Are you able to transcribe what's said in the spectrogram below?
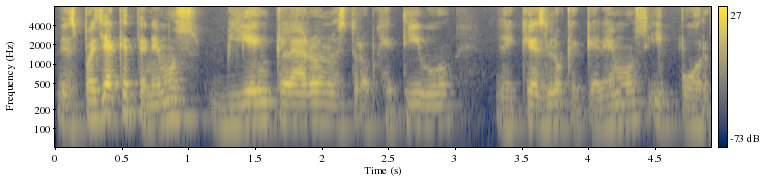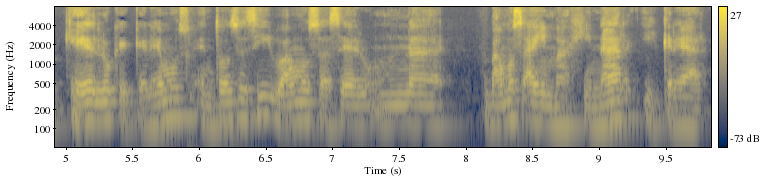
Después ya que tenemos bien claro nuestro objetivo, de qué es lo que queremos y por qué es lo que queremos, entonces sí, vamos a hacer una vamos a imaginar y crear.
